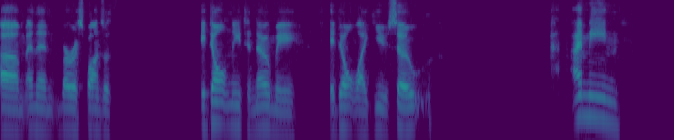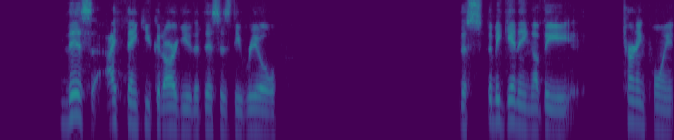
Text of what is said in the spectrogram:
Um, and then Burr responds with, "They don't need to know me. They don't like you." So, I mean, this I think you could argue that this is the real this the beginning of the turning point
